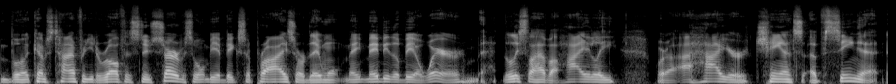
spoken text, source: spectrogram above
But when it comes time for you to roll out this new service, it won't be a big surprise, or they won't. Maybe they'll be aware. At least they'll have a highly or a higher chance of seeing that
